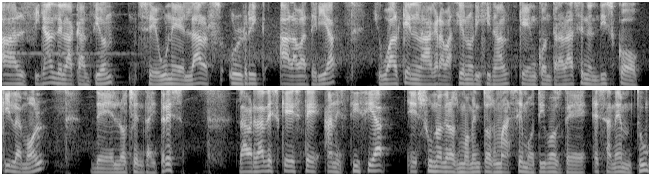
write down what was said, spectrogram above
Al final de la canción se une Lars Ulrich a la batería, igual que en la grabación original que encontrarás en el disco Kill Em All del 83. La verdad es que este Anestesia es uno de los momentos más emotivos de SM 2.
